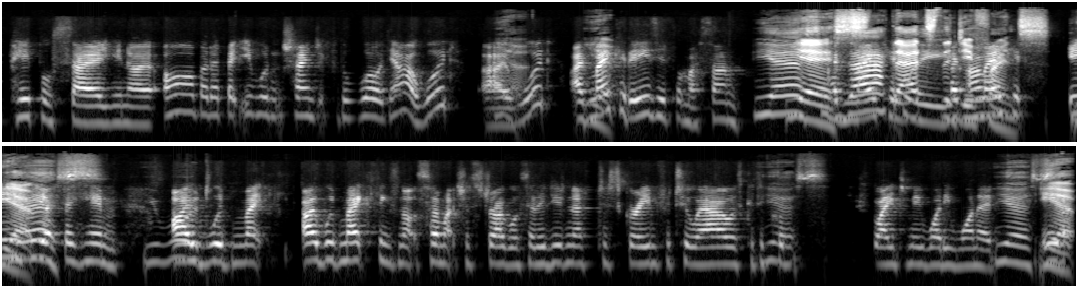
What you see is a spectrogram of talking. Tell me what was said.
people say, you know, oh, but I bet you wouldn't change it for the world. Yeah, I would. I Yeah. would. I'd Yeah. make it easier for my son. Yeah, Yes, exactly. that's the I'd make it difference. Easier Yes. for him. You would. I would make I would make things not so much a struggle, so they didn't have to scream for two hours because he couldn't explain to me what he wanted. Yes. Yeah.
